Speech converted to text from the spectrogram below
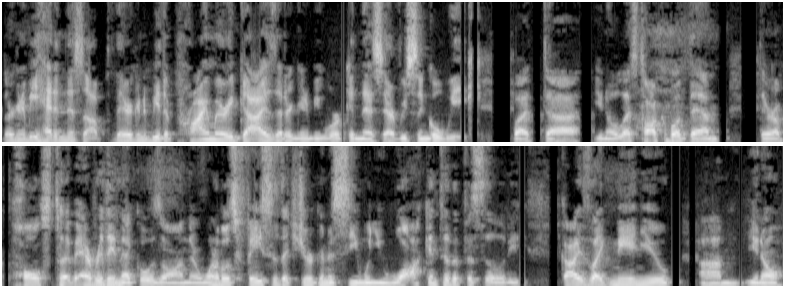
they're going to be heading this up. They're going to be the primary guys that are going to be working this every single week. But uh, you know, let's talk about them. They're a pulse to everything that goes on. They're one of those faces that you're going to see when you walk into the facility. Guys like me and you, um, you know,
